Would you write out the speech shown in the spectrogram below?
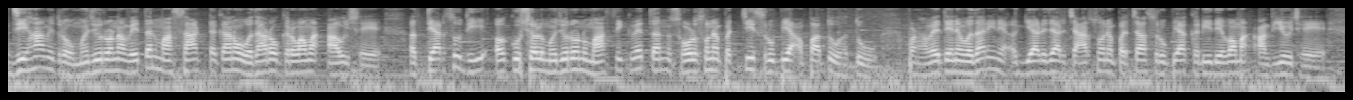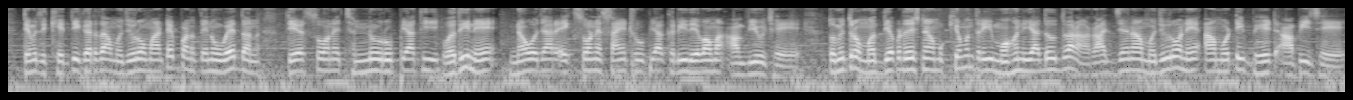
જી હા મિત્રો, મજૂરોના વેતનમાં સાત ટકાનો વધારો કરવામાં આવશે. અત્યાર સુધી અકુશળ મજૂરોનું માસિક વેતન સોળસો ને પચીસ રૂપિયા અપાતું હતું. પણ હવે તેને વધારીને અગિયાર હજાર ચારસો પચાસ રૂપિયા કરી દેવામાં આવ્યું છે. તેમજ ખેતી કરતા મજૂરો માટે પણ તેનું વેતન તેરસો ને છન્નું રૂપિયાથી વધીને નવ હજાર એકસો સાઠ રૂપિયા કરી દેવામાં આવ્યું છે. તો મિત્રો, મધ્યપ્રદેશના મુખ્યમંત્રી મોહન યાદવ દ્વારા રાજ્યના મજૂરોને આ મોટી ભેટ આપી છે.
